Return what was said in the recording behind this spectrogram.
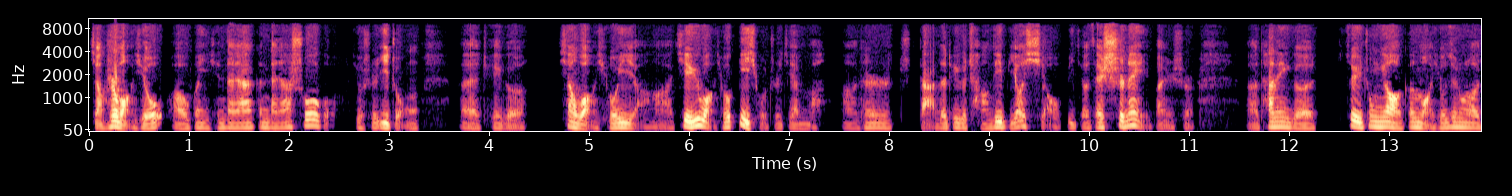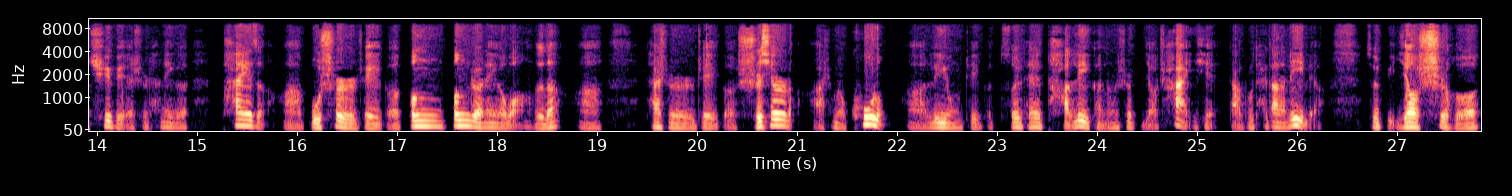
讲是网球啊！我跟以前大家跟大家说过，就是一种呃，这个像网球一样啊，介于网球、壁球之间吧啊，它是打的这个场地比较小，比较在室内，一般是，呃，它那个最重要跟网球最重要的区别是它那个。拍子啊，不是这个绷绷着那个网子的啊，它是这个实心的啊，上面有窟窿啊，利用这个，所以它的弹力可能是比较差一些，打不出太大的力量，所以比较适合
